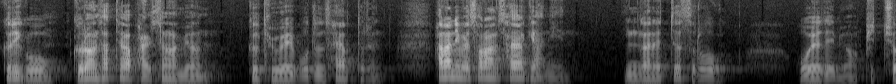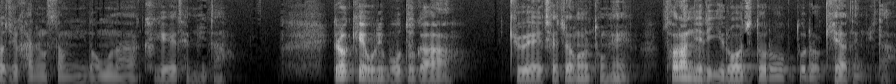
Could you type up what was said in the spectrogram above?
그리고 그러한 사태가 발생하면 그 교회의 모든 사역들은 하나님의 선한 사역이 아닌 인간의 뜻으로 오해되며 비추어질 가능성이 너무나 크게 됩니다. 그렇게 우리 모두가 교회의 재정을 통해 선한 일이 이루어지도록 노력해야 됩니다.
